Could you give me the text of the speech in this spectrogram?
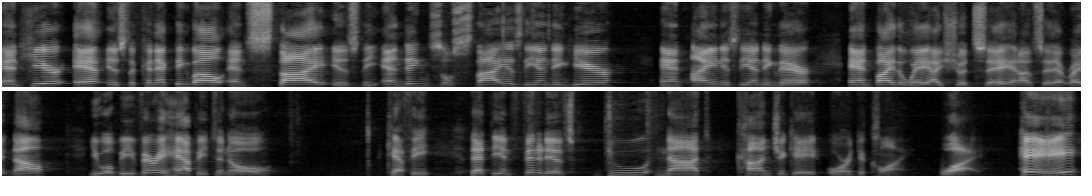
And here, et is the connecting vowel, and sty is the ending. So sty is the ending here, and ein is the ending there. And by the way, I should say, and I'll say that right now, you will be very happy to know, Kefi, that the infinitives do not conjugate or decline. Why? Hey,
